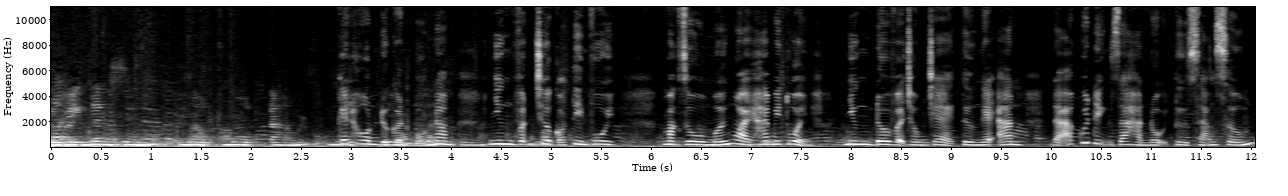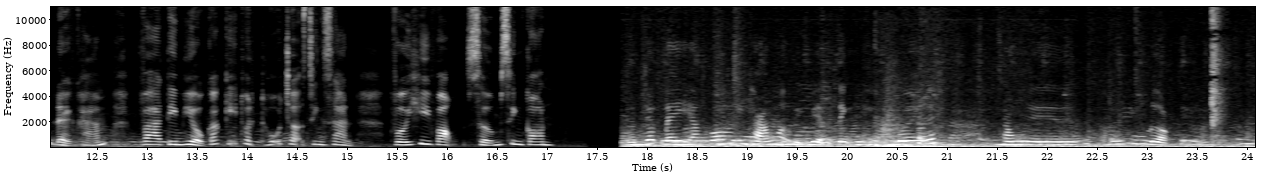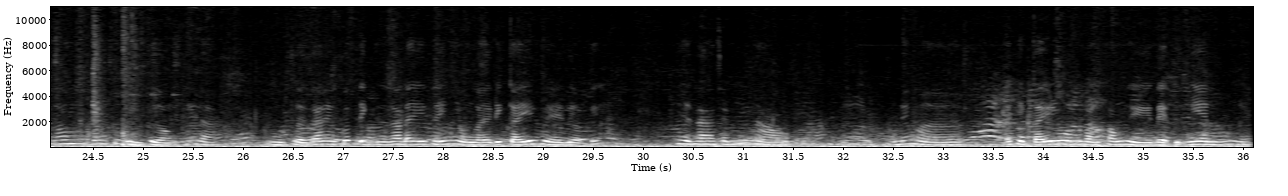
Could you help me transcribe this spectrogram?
mời bệnh nhân số 118. Kết hôn được gần 4 năm nhưng vẫn chưa có tin vui. Mặc dù mới ngoài 20 tuổi, nhưng đôi vợ chồng trẻ từ Nghệ An đã quyết định ra Hà Nội từ sáng sớm để khám và tìm hiểu các kỹ thuật hỗ trợ sinh sản với hy vọng sớm sinh con. Trước đây em có đi khám ở bệnh viện tỉnh quê đấy, xong thì cũng không được, thì nó vẫn cứ bình thường. Thế là một thời gian em quyết định ra đây thấy nhiều người đi cấy về được ấy, thế ra xem như nào. Nếu mà đấy thì cấy luôn, còn không thì để tự nhiên cũng được.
